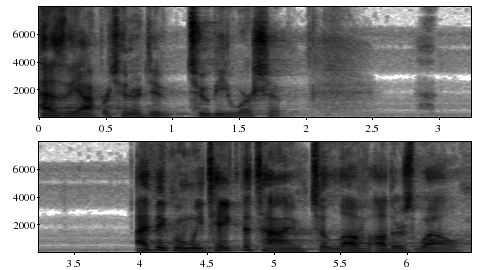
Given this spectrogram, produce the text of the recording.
has the opportunity to, to be worship. I think when we take the time to love others well,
